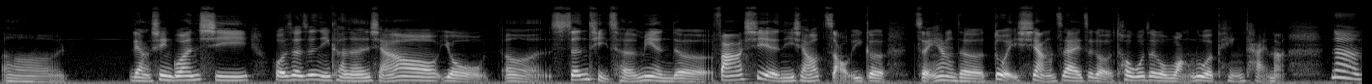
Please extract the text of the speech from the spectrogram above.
呃。两性关系，或者是你可能想要有呃身体层面的发泄，你想要找一个怎样的对象，在这个透过这个网络的平台嘛？那。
